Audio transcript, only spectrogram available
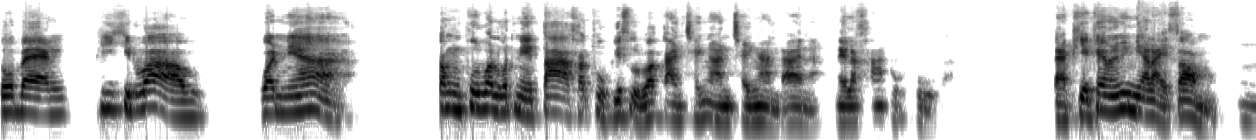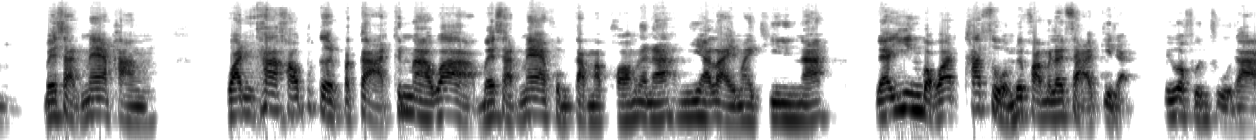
ตัวแบรนด์พี่คิดว่าวันเนี้ยต้องพูดว่ารถเนต้าเขาถูกพิสูจน์ว่าการใช้งานใช้งานได้นะ ในราคาถูกๆอะแต่เพียงแค่มันไม่มีอะไรซ่อมอืมบริษัทแม่พัง วันถ้าเขาเกิดประกาศขึ้นมาว่า บริษัทแม่ผมกลับมาพร้อมแล้วนะ มีอะไรมาอีกทีนึงนะ แล้วยิ่งบอกว่าถ้าสวมด้วยความเป็นรัฐวิสาหกิจอะพี่ว่าฟื้นฟูได้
